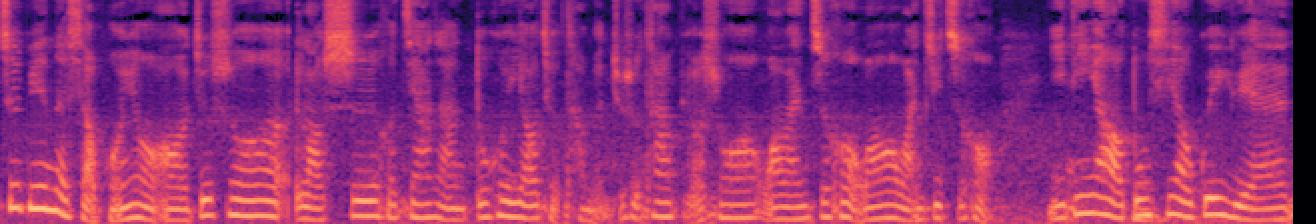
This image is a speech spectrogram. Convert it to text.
这边的小朋友哦，就说老师和家长都会要求他们，就是他比如说玩完之后，玩完玩具之后，一定要东西要归原，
